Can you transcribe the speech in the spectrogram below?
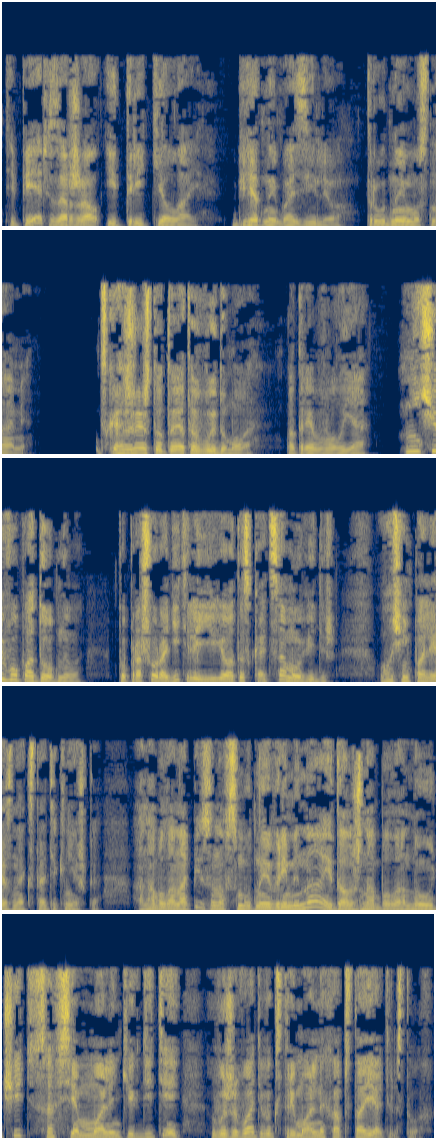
Теперь заржал и Трикелай. Бедный Базилио, трудно ему с нами. Скажи, что ты это выдумала, потребовал я. Ничего подобного. Попрошу родителей ее отыскать, сам увидишь. Очень полезная, кстати, книжка. Она была написана в смутные времена и должна была научить совсем маленьких детей выживать в экстремальных обстоятельствах.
